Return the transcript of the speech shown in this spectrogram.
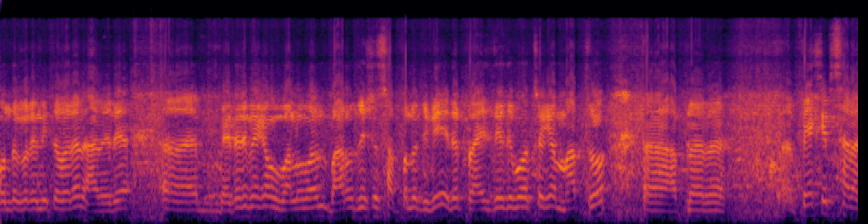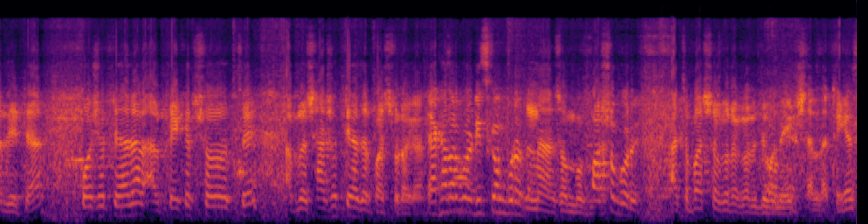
বন্ধ করে নিতে পারেন। আর এটা ব্যাটারি ব্যাকআপ ভালো পাবেন বারো দুইশো ছাপ্পান্ন জিবি এটার প্রাইস দিয়ে দেবো হচ্ছে গিয়ে মাত্র আহ, আপনার প্যাকেট ছাড়া যেটা পঁয়ষট্টি হাজার আর প্যাকেট সহ হচ্ছে আপনার সাতষট্টি হাজার পাঁচশো টাকা। এক হাজার করে ডিসকাউন্ট করে না সম্ভব পাঁচশো করে। আচ্ছা পাঁচশো করে করে দেবো না ইনশাল্লাহ ঠিক আছে?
